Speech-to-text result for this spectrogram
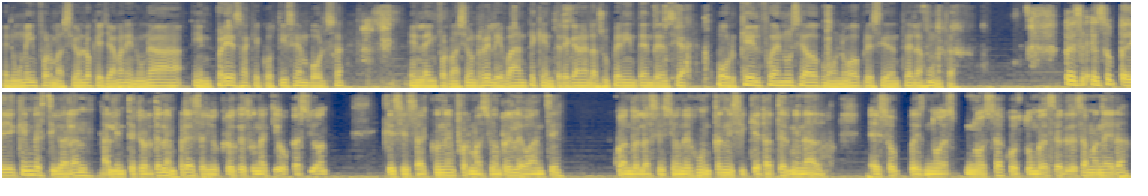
en una información, lo que llaman en una empresa que cotiza en bolsa, en la información relevante que entregan a la superintendencia, ¿por qué él fue anunciado como nuevo presidente de la Junta? Pues eso pedí que investigaran al interior de la empresa. Yo creo que es una equivocación que se saque una información relevante cuando la sesión de junta ni siquiera ha terminado. Eso pues no es no se acostumbra a hacer de esa manera.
